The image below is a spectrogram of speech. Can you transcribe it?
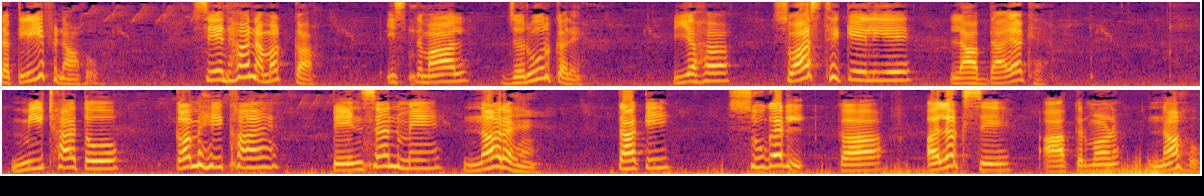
तकलीफ़ ना हो। सेंधा नमक का इस्तेमाल ज़रूर करें। यह स्वास्थ्य के लिए लाभदायक है। मीठा तो कम ही खाएँ, टेंशन में न रहें, ताकि शुगर का अलग से आक्रमण न हो,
